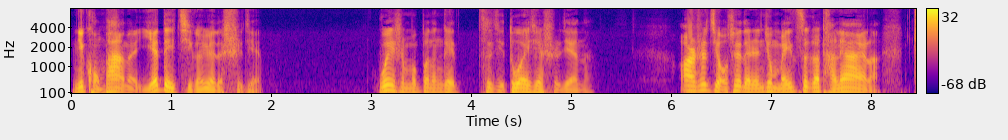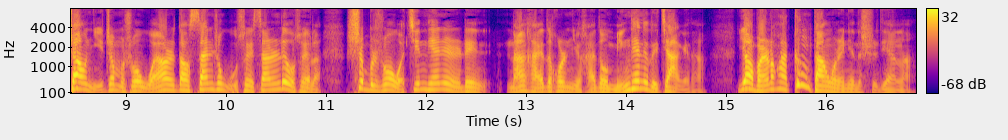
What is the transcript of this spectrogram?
你恐怕呢也得几个月的时间。为什么不能给自己多一些时间呢？二十九岁的人就没资格谈恋爱了。照你这么说，我要是到三十五岁、三十六岁了，是不是说我今天认识这男孩子或者女孩子，我明天就得嫁给他？要不然的话，更耽误人家的时间了。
